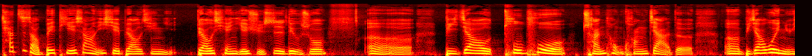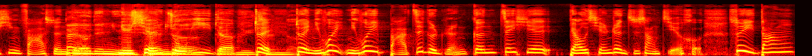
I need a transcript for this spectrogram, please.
他至少被贴上一些标签，标签也许是例如说，呃，比较突破传统框架的，呃，比较为女性发声的，女权主义的，对对，对，你会你会把这个人跟这些标签认知上结合，所以当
